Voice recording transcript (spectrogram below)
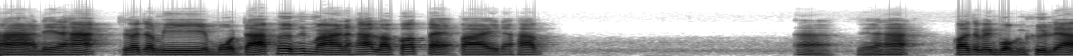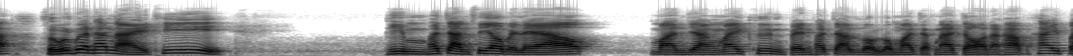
อ่านี่นะฮะก็จะมีโหมดดาร์กเพิ่มขึ้นมานะฮะเราก็แตะไปนะครับอ่าเนี่ยฮะก็จะเป็นโหมดกลางคืนแล้วส่วนเพื่อนๆท่านไหนที่พิมพ์พระจันทร์เสี้ยวไปแล้ว มันยังไม่ขึ้นเป็นพระจันทร์หล่นลงมาจากหน้าจอนะครับ ให้ไป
